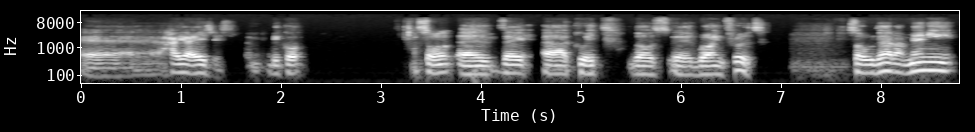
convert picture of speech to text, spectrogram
higher ages. Because so uh, they uh, quit those uh, growing fruits. So there are many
